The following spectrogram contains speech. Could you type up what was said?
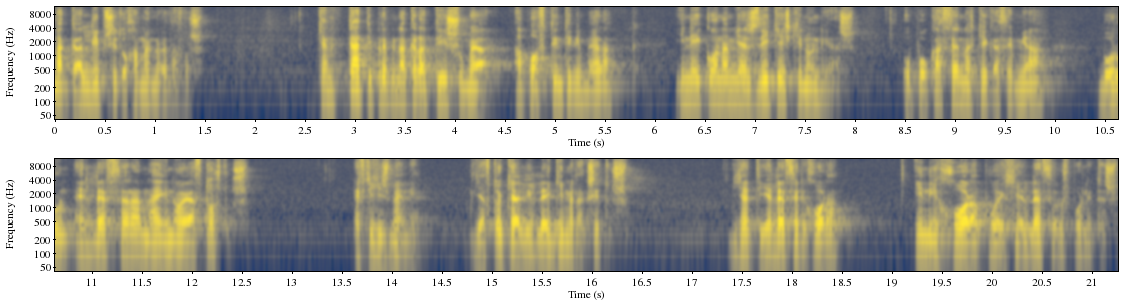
να καλύψει το χαμένο έδαφος. Και αν κάτι πρέπει να κρατήσουμε από αυτήν την ημέρα, είναι η εικόνα μιας δίκαιης κοινωνίας, όπου ο καθένας και η καθεμιά μπορούν ελεύθερα να είναι ο εαυτός τους. Ευτυχισμένοι, γι' αυτό και αλληλέγγυοι μεταξύ τους. Γιατί η ελεύθερη χώρα είναι η χώρα που έχει ελεύθερους πολίτες.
